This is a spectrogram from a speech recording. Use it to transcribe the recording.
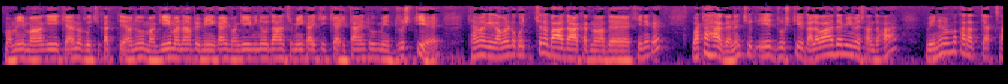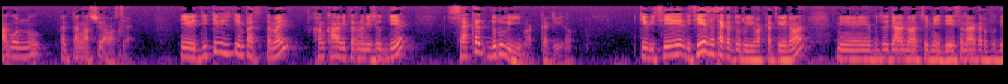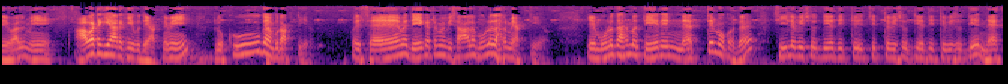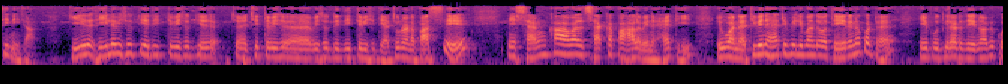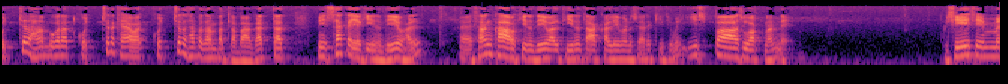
මම මාගේ කියන රුචිකත්වය අනුව මගේ මනාපේ මේකයි මගේ විනෝදාංශ මේකයි කිය කිය හිතානට මේ දෘෂ්ටිය තමගේ ගමනට කොච්චර බාධා කරනවද කියන එක වටහාගෙන ඒ දෘෂ්ටිය ගලවා දැමීම සඳහා වෙනම කරත්තයක් සහ ගොන්නු නැත්තම් අස්වැ අවශ්‍යයි. මේ ditthi visuddhiyen පස්සේ තමයි කාංකා විතරණ විසුද්ධිය සැක දුරු වීමක් ඇති වෙනවා. ඉතින් විශේෂ විශේෂ සැක දුරු වීමක් ඇති වෙනවා. මේ බුදුරජාණන් වහන්සේ මේ දේශනා කරපු දේවල් මේ ආවට ගියාර කියපු දෙයක් නෙමෙයි ලොකු ගැඹුරක් තියෙනවා. ඔය සෑම දෙයකටම විශාල මූල ධර්මයක් තියෙනවා. ඒ මූල ධර්ම තේරෙන්නේ නැත්තේ මොකද? සීල විසුද්ධිය, ditthi චිත්ත විසුද්ධිය, ditthi විසුද්ධිය නැති නිසා. සීල විසුද්ධිය, ditthi විසුද්ධිය, චිත්ත විසුද්ධිය, ditthi විසුද්ධිය ඇති වුණාට පස්සේ මේ සංඛාවල් සැක පහළ වෙන හැටි, ඒව නැති වෙන හැටි පිළිබඳව තේරෙනකොට ඒ පුද්ගලයාට තේරෙනවා අපි කොච්චර හම්බ කරත් කොච්චර කෑවක් කොච්චර සැප සම්පත් ලබා ගත්තත් මේ සැකය කියන දේවල් සංඛාව කියන දේවල් තියෙන තාක්කල් ඒ මනුස්සයාට කිසිම ඊස්පාසුවක් නැහැ. විශේෂයෙන්ම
